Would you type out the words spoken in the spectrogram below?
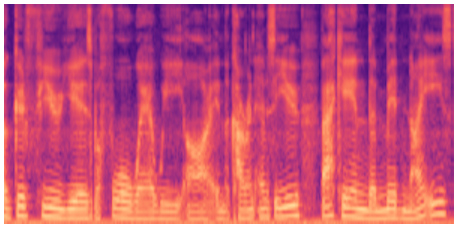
a good few years before where we are in the current MCU, back in the mid 90s,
